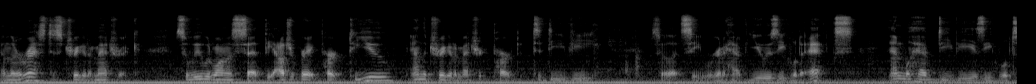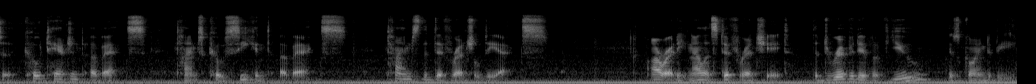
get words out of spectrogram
and the rest is trigonometric. So we would want to set the algebraic part to u and the trigonometric part to dv. So let's see, we're going to have u is equal to x, and we'll have dv is equal to cotangent of x times cosecant of x times the differential dx. Alrighty, now let's differentiate. The derivative of u is going to be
